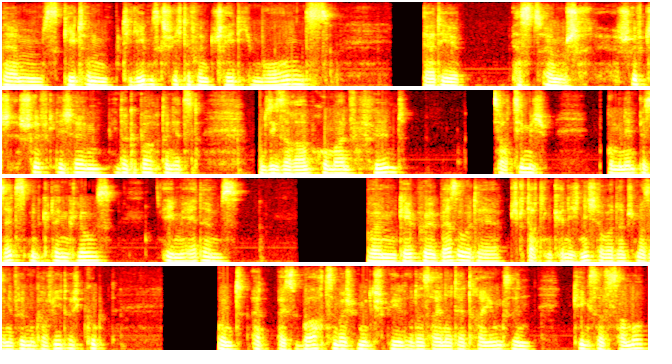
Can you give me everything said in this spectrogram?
ähm, es geht um die Lebensgeschichte von J.D. Walls. Der hat die erst ähm, schrift, schriftlich ähm, niedergebracht und jetzt haben dieser Roman verfilmt. Ist auch ziemlich prominent besetzt mit Glenn Close, Amy Adams, ähm, Gabriel Besso, der, ich dachte, den kenne ich nicht, aber dann habe ich mal seine Filmografie durchgeguckt. Und hat bei Super 8 zum Beispiel mitgespielt oder ist einer der drei Jungs in Kings of Summer.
